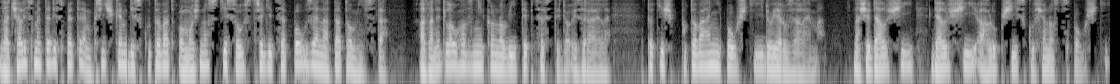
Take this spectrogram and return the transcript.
Začali jsme tedy s Petrem Křížkem diskutovat o možnosti soustředit se pouze na tato místa a zanedlouho vznikl nový typ cesty do Izraele, totiž putování pouští do Jeruzaléma. Naše další, delší a hlubší zkušenost s pouští.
